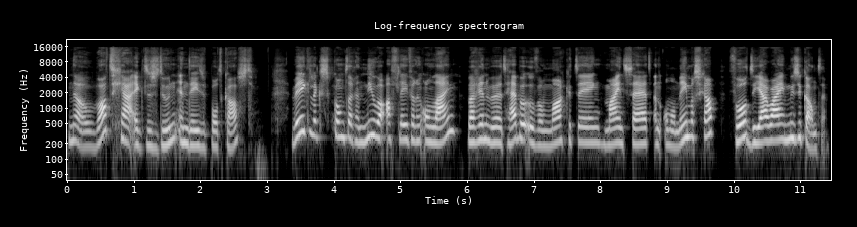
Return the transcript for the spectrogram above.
Nou, wat ga ik dus doen in deze podcast? Wekelijks komt er een nieuwe aflevering online waarin we het hebben over marketing, mindset en ondernemerschap voor DIY-muzikanten.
